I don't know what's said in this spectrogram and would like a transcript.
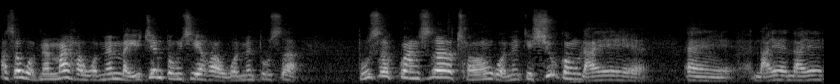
他说我们卖好，我们每一件东西哈，我们都是，不是光是从我们的绣工来，嗯，来来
